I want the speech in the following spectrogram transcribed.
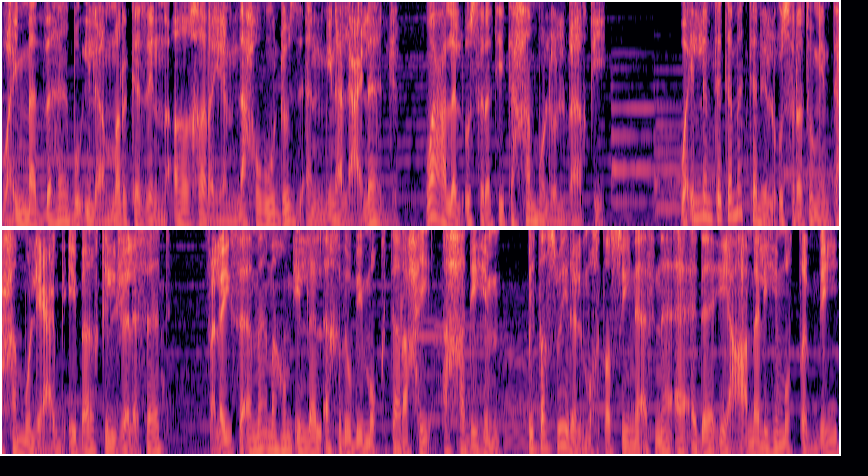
وإما الذهاب إلى مركز آخر يمنحه جزءا من العلاج وعلى الأسرة تحمل الباقي. وإن لم تتمكن الأسرة من تحمل عبء باقي الجلسات فليس أمامهم إلا الأخذ بمقترح أحدهم بتصوير المختصين أثناء أداء عملهم الطبي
